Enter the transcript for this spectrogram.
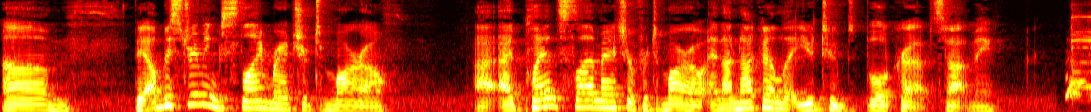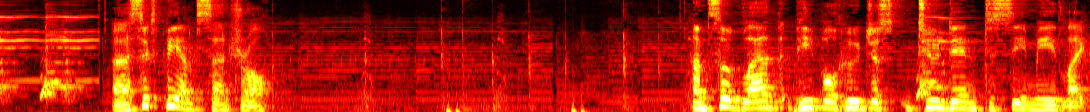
Um, yeah, I'll be streaming Slime Rancher tomorrow. I, I planned Slime Rancher for tomorrow, and I'm not gonna let YouTube's bullcrap stop me. Uh, 6 p.m. Central. I'm so glad that people who just tuned in to see me, like,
